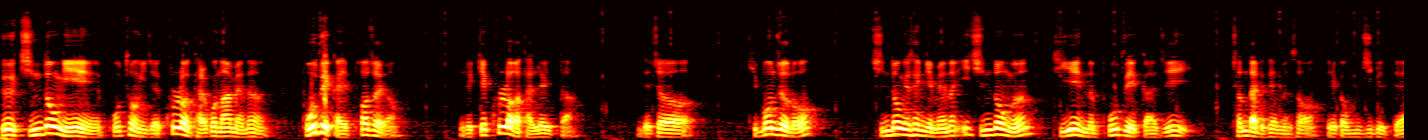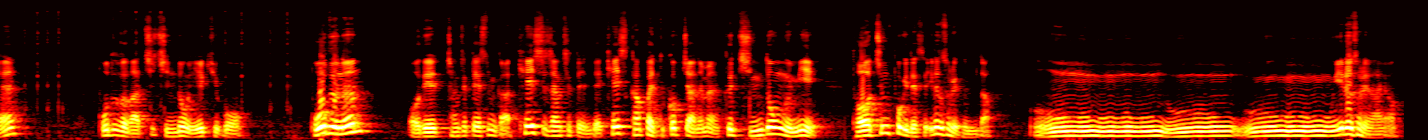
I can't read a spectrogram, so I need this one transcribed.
그 진동이 보통 이제 쿨러 달고 나면은 보드에까지 퍼져요 이렇게 쿨러가 달려있다 근데 저 기본적으로 진동이 생기면 이 진동은 뒤에 있는 보드에까지 전달이 되면서 얘가 움직일 때 보드도 같이 진동을 일으키고 보드는 어디에 장착되어 있습니까? 케이스 장착되어 있는데 케이스 강판이 두껍지 않으면 그 진동음이 더 증폭이 돼서 이런 소리가 듭니다 웅웅웅웅웅웅웅 이런 소리 나요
